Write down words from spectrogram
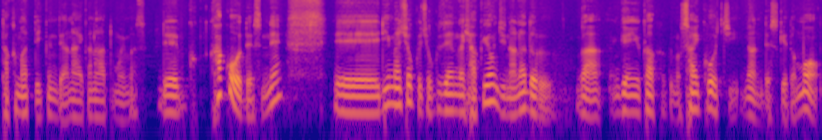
高まっていくんではないかなと思います。で過去ですね、リーマンショック直前が147ドルが原油価格の最高値なんですけども、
